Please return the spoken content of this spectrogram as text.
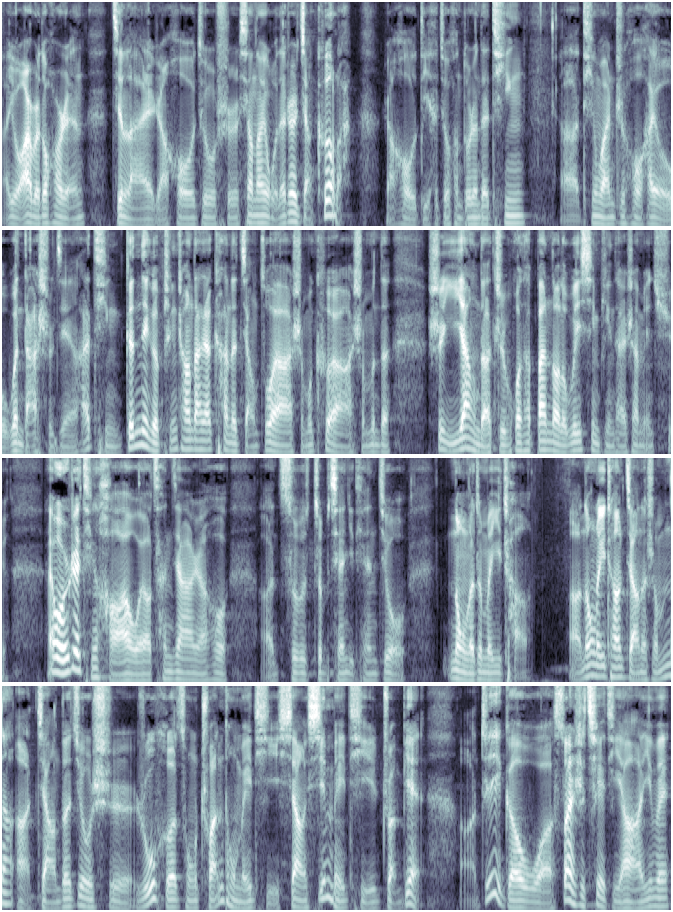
啊，有二百多号人进来，然后就是相当于我在这儿讲课了，然后底下就很多人在听啊，听完之后还有问答时间，还挺跟那个平常大家看的讲座啊、什么课啊什么的是一样的，只不过他搬到了微信平台上面去。哎，我说这挺好啊，我要参加。然后啊，这不这不前几天就弄了这么一场啊，弄了一场讲的什么呢？啊，讲的就是如何从传统媒体向新媒体转变啊。这个我算是切题啊，因为。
